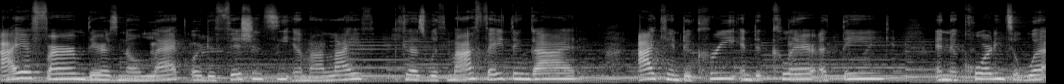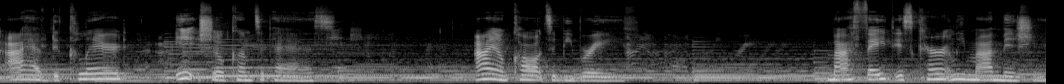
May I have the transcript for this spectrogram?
I affirm there is no lack or deficiency in my life because with my faith in God, I can decree and declare a thing, and according to what I have declared, it shall come to pass. I am called to be brave. My faith is currently my mission.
